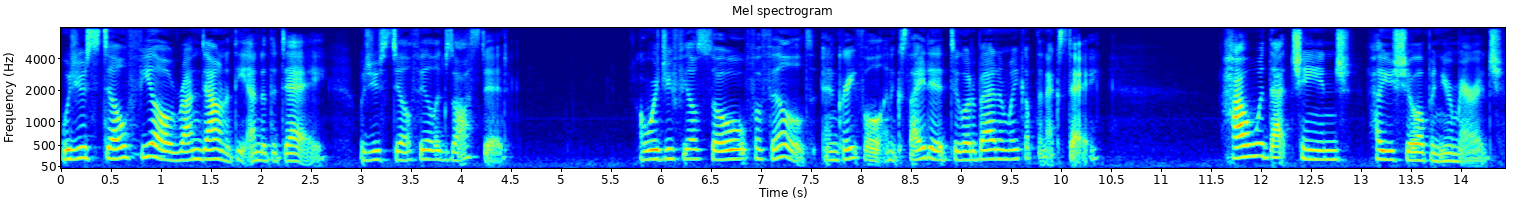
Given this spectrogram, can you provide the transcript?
Would you still feel run down at the end of the day? Would you still feel exhausted? Or would you feel so fulfilled and grateful and excited to go to bed and wake up the next day? How would that change how you show up in your marriage?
